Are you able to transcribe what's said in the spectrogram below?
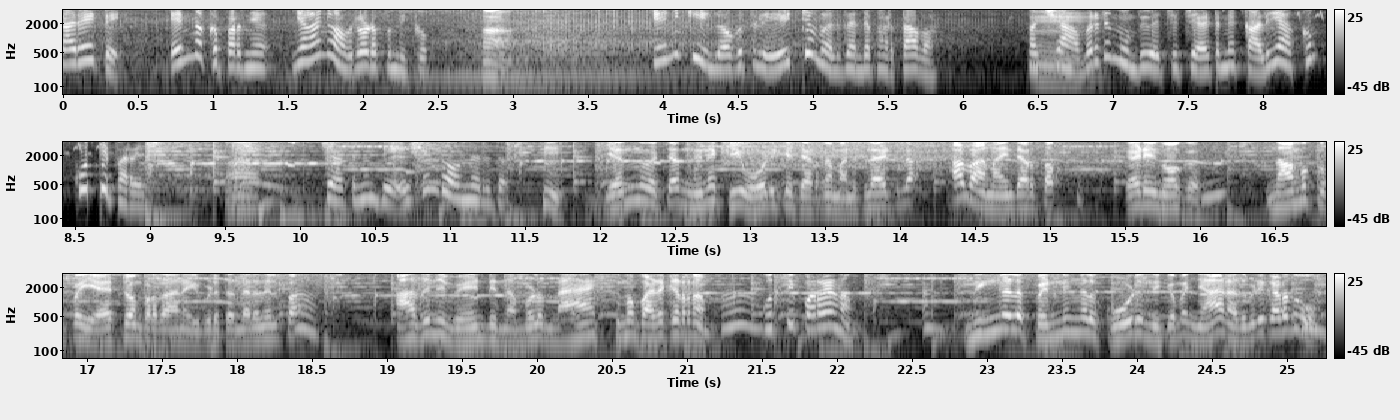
കരയട്ടെ എന്നൊക്കെ പറഞ്ഞ് ഞാനും അവരോടൊപ്പം നിൽക്കും. എനിക്ക് ഈ ലോകത്തിൽ ഏറ്റവും വലുത് എന്റെ ഭർത്താവാ. പക്ഷെ അവരുടെ മുമ്പിൽ വെച്ച് ചേട്ടനെ കളിയാക്കും കുത്തി പറയും. ചേട്ടന് ദേഷ്യം തോന്നരുത്. എന്ന് വെച്ചാൽ നിനക്ക് ഈ ഓടിക്ക ചേട്ടനെ മനസ്സിലായിട്ടില്ല. അതാണ് അതിന്റെ അർത്ഥം. എടി നോക്ക്. നമുക്കിപ്പോ ഏറ്റവും പ്രധാനം ഇവിടുത്തെ നിലനിൽപ്പ. അതിനു വേണ്ടി നമ്മൾ മാക്സിമം വഴക്കിടണം. കുത്തി പറയണം. നിങ്ങൾ പെണ്ണുങ്ങൾ കൂടി നിൽക്കുമ്പോ ഞാൻ അതുവഴി കടന്നു പോകും.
